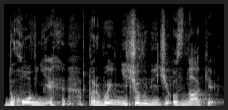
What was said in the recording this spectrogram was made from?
духовні первинні чоловічі ознаки.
